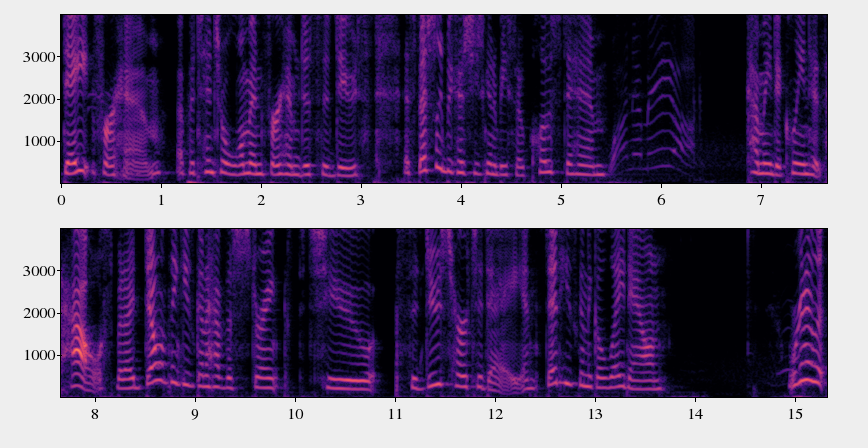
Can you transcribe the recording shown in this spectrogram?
date for him, a potential woman for him to seduce, especially because she's going to be so close to him coming to clean his house. But I don't think he's going to have the strength to seduce her today. Instead, he's going to go lay down. We're going to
